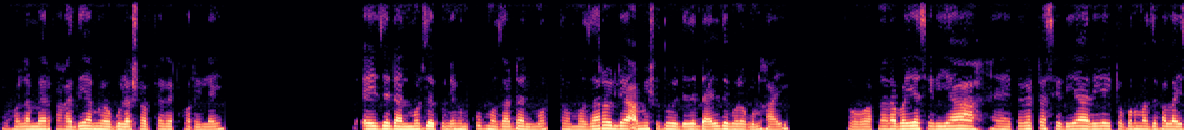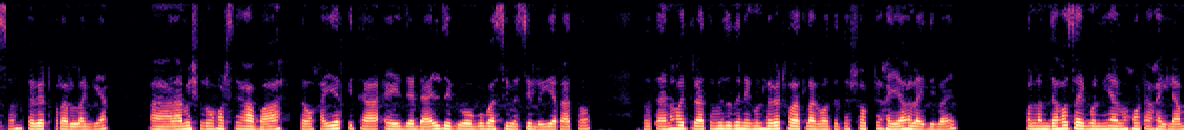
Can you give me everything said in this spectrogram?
হইলাম এর ফাঁকা দিয়ে আমি ওগুলা সব প্যাকেট করিলাই এই যে ডালমুট যেগুন এখন খুব মজার ডালমুট তো মজার হইলে আমি শুধু হইলে যে ডাইল যেগুলো খাই। তো আপনারা ভাইয়া সিঁড়িয়া প্যাকেটটা সিঁড়িয়া আর এই টপর মাঝে ফেলাইছেন, প্যাকেট করার লাগিয়া। আর আমি শুরু করছি খাবা তো খাইয়ার কিতা, এই যে ডাইল যেগুলো ওগু বাছি বাছি লইয়া রাতো। তো তাই না হয়তো তুমি যদি এগুন প্যাকেট করাত লাগো, তো সবটি খাইয়া ফেলাই দিবাই। বললাম দেখো চাই নিয়ে আমি কটা খাইলাম।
